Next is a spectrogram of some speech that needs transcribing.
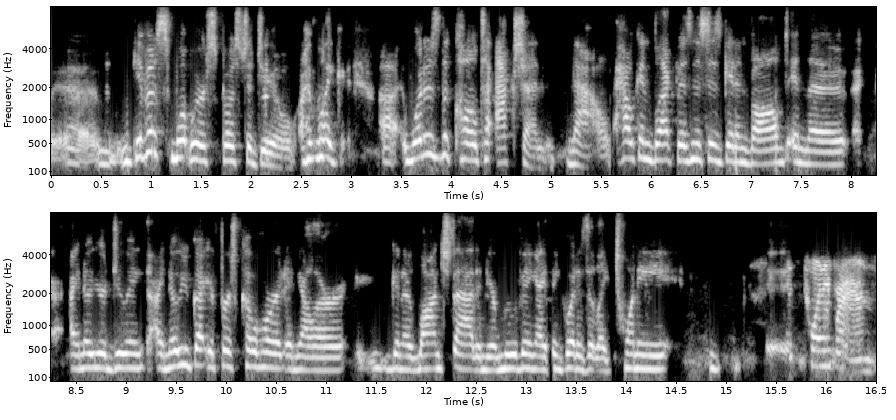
uh, give us what we're supposed to do. I'm like, uh, what is the call to action now? How can Black businesses get involved in the? I know you're doing. I know you've got your first cohort, and y'all are going to launch that, and you're moving. I think what is it like twenty? It's twenty brands.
